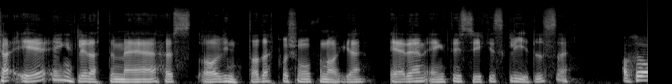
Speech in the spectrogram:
hva er egentlig dette med høst- og vinterdepresjon for Norge? Er det en egentlig psykisk lidelse? Altså,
